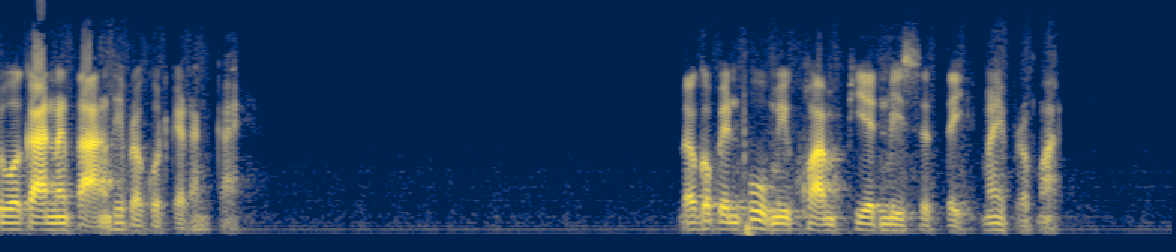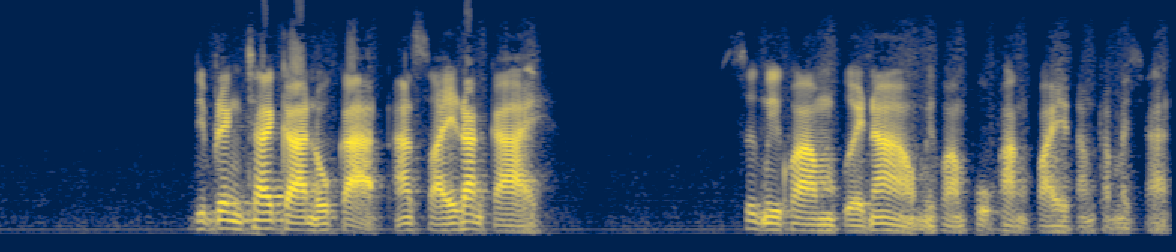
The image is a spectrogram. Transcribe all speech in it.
ดูอาการต่าง ๆ ที่ปรากฏแก่ร่างกายแล้วก็เป็นผู้มีความเพียรมีสติไม่ประมาทที่เร่งใช้การโอกาสอาศัยร่างกาย ซึ่งมีความเปื่อยเน่ามีความผุพังไปตามธรรมชาติ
